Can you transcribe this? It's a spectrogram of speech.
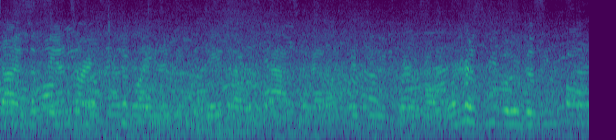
does. The fans are incredible. I think the day that I was cast, I had like 15 Twitter followers, people who just follow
